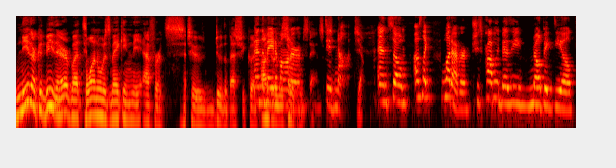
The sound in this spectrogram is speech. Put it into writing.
neither could be there but one was making the efforts to do the best she could and the maid of honor did not yeah and so I was like, whatever. She's probably busy. No big deal.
